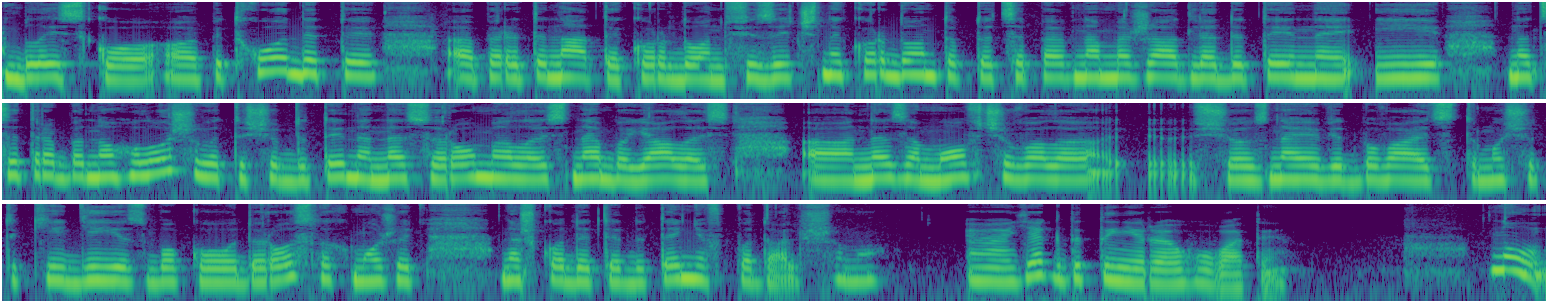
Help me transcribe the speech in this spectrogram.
Близько е, підходити, е, перетинати кордон, фізичний кордон, тобто це певна межа для дитини, і на це треба наголошувати, щоб дитина не соромилась, не боялась, е, не замовчувала, що з нею відбувається, тому що такі дії з боку дорослих можуть нашкодити дитині в подальшому. Як дитині реагувати? Ну,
